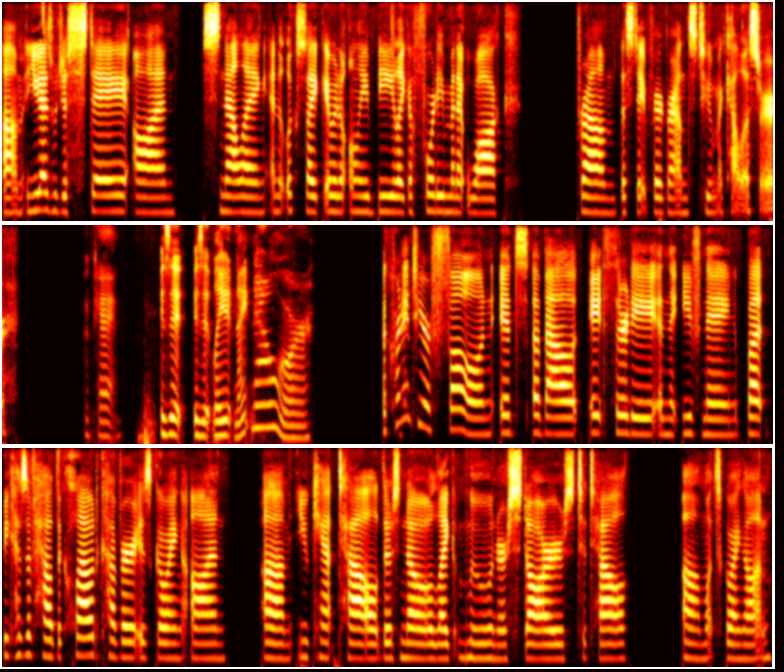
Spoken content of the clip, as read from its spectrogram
um, you guys would just stay on Snelling, and it looks like it would only be like a 40 minute walk from the state fairgrounds to Macalester. Okay. Is it is it late at night now or? According to your phone, it's about 8:30 in the evening, but because of how the cloud cover is going on, um, you can't tell. There's no like moon or stars to tell um, what's going on.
